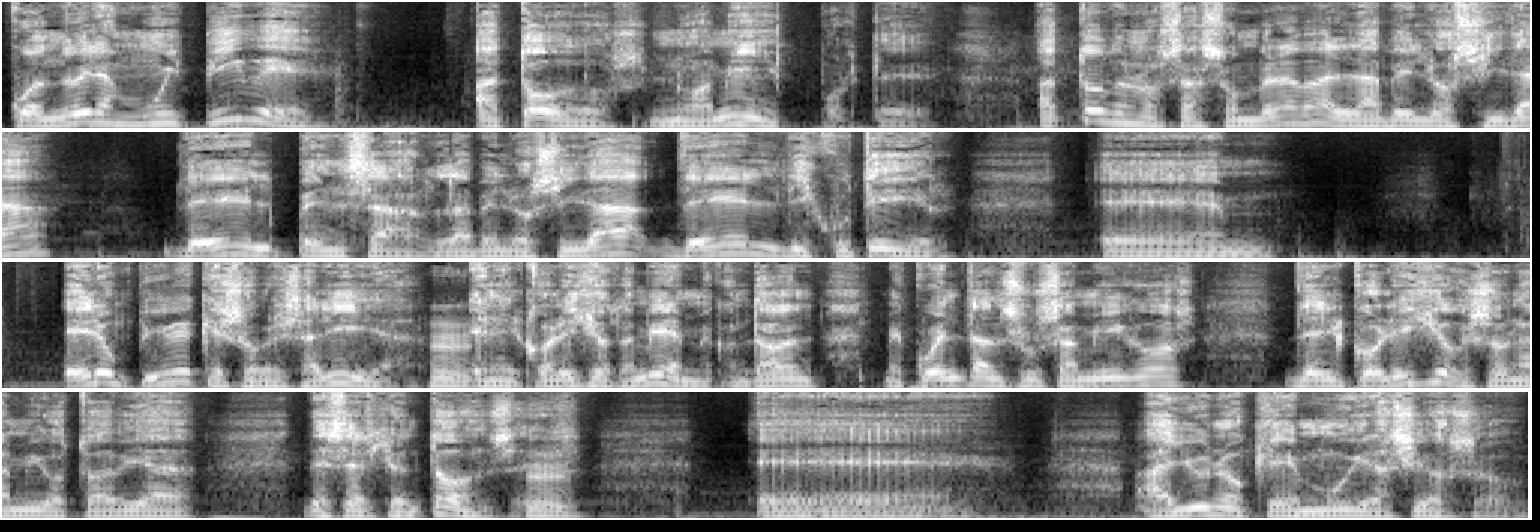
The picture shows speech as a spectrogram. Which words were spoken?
cuando era muy pibe, a todos, no a mí, porque a todos nos asombraba la velocidad del pensar, la velocidad del discutir. Eh, era un pibe que sobresalía. Mm. En el colegio también. Me contaban, me cuentan sus amigos del colegio, que son amigos todavía de Sergio entonces. Mm. Eh, hay uno que es muy gracioso,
